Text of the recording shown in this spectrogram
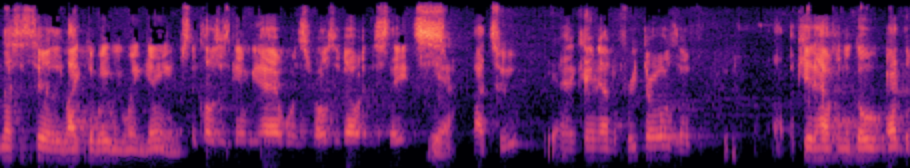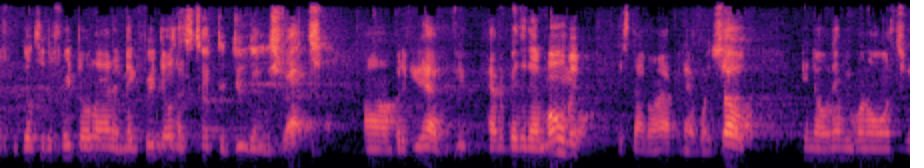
necessarily like the way we win games. The closest game we had was Roosevelt in the States Yeah. by two, Yeah. and it came down to free throws of a kid having to go at the go to the free throw line and make free throws. That's tough to do down the stretch. Um, but if you have if you haven't been in that moment, it's not gonna happen that way. So, you know, and then we went on to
